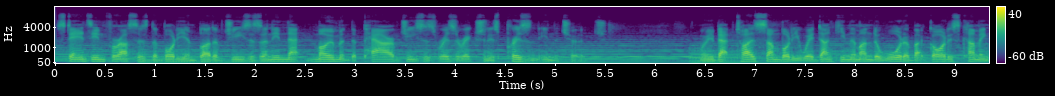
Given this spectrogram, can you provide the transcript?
stands in for us as the body and blood of Jesus. And in that moment, the power of Jesus' resurrection is present in the church. When we baptize somebody, we're dunking them under water, but God is coming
